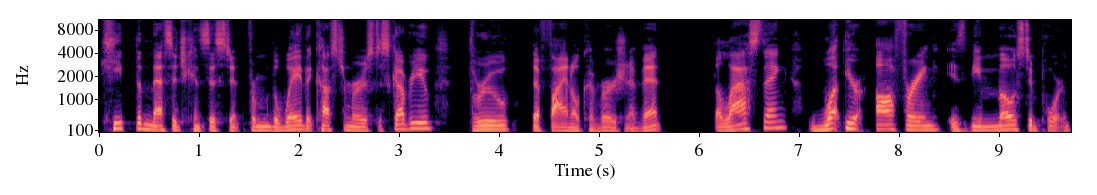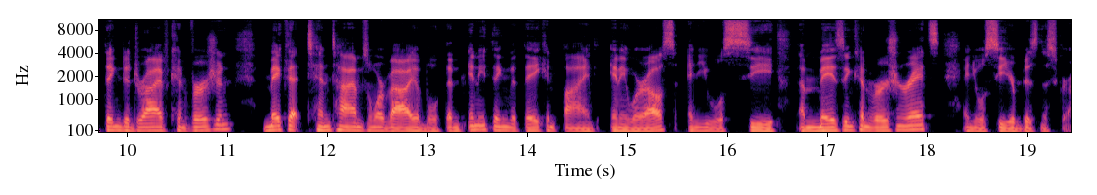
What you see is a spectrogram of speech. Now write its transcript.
keep the message consistent from the way that customers discover you through the final conversion event. The last thing, what you're offering is the most important thing to drive conversion. Make that 10 times more valuable than anything that they can find anywhere else. And you will see amazing conversion rates and you will see your business grow.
